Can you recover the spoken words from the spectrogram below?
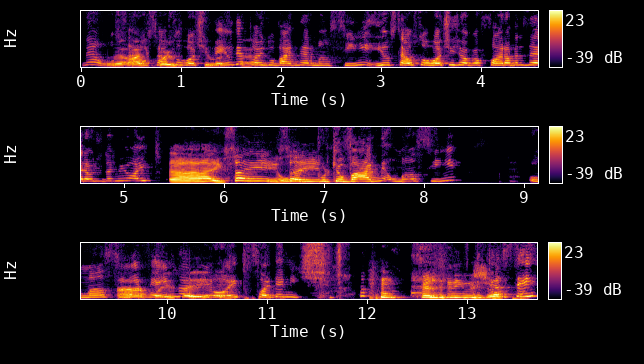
Não, o, não, o Celso Roth veio cara. depois do Wagner Mancini e o Celso Roth jogou fora o Brasileirão de 2008. Ah, isso aí, isso o, aí. Porque o Wagner, o Mancini o Mancini ah, veio em 2008, aí. foi demitido. fez nenhum jogo. Fez seis,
